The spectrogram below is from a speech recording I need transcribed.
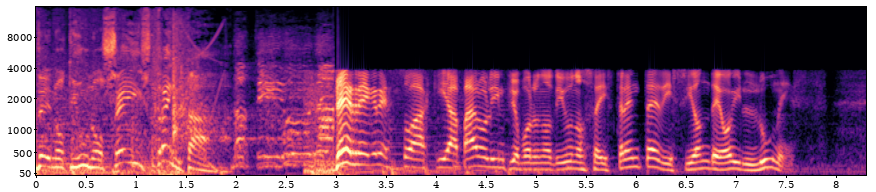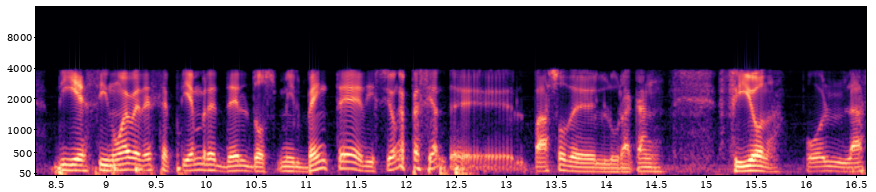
de Noti1630. De regreso aquí a Palo Limpio por Noti1630, edición de hoy lunes 19 de septiembre del 2020, edición especial del paso del huracán Fiona por las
